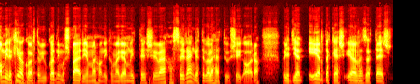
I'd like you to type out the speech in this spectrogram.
amire ki akartam lyukadni, most pár ilyen mechanika megemlítésével, az, hogy rengeteg a lehetőség arra, hogy egy ilyen érdekes, élvezetes,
